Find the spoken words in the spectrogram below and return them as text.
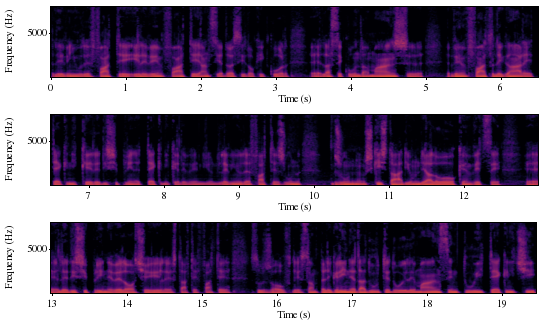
le venute fatte e le ven fatte, anzi adesso do che cur eh, la seconda manche eh, fatte le gare tecniche, le discipline tecniche le, ven, le venute fatte su un, su un ski stadium di Alo che invece eh, le discipline veloci le state fatte sul Zouf di San Pellegrino da tutte e due le mans in tui tecnici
